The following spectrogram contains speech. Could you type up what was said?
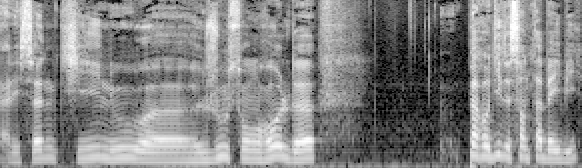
Allison qui nous joue son rôle de parodie de Santa Baby.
